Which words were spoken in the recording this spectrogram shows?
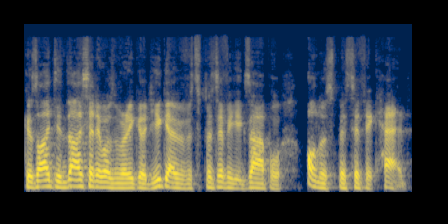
because i did i said it wasn't very good. You gave a specific example on a specific head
